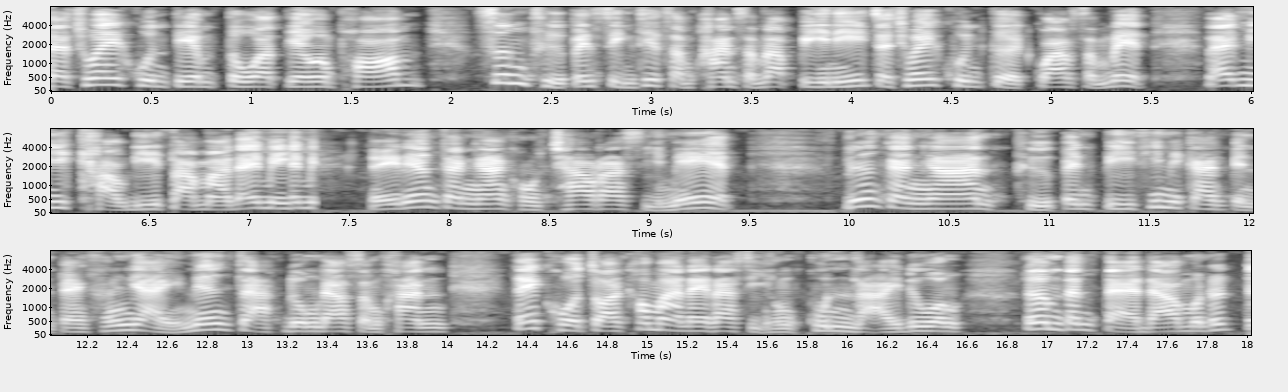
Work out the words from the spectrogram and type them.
จะช่วยให้คุณเตรียมตัวเตรียมพร้อม ซึ่งถือเป็นสิ่งที่สำคัญสำหรับปีนี้จะช่วยให้คุณเกิดความสำเร็จ และมีข่าวดีตามมาได้ไม่ในเรื่องการงานของชาวราศีเมษเรื่องการงานถือเป็นปีที่มีการเปลี่ยนแปลงครั้งใหญ่เนื่องจากดวงดาวสำคัญ ได้โคจรเข้ามาในราศีของคุณหลายดวง เริ่มตั้งแต่ดาวมฤต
